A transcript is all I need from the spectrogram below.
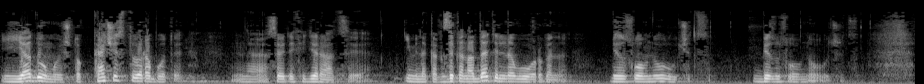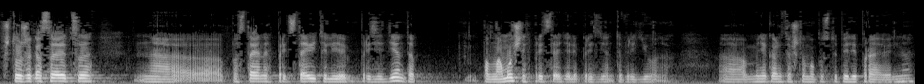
И я думаю, что качество работы Совета Федерации, именно как законодательного органа, безусловно, улучшится. Безусловно, улучшится. Что же касается постоянных представителей президента, полномочных представителей президента в регионах, мне кажется, что мы поступили правильно.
